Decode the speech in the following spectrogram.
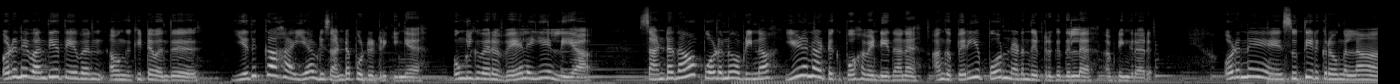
உடனே வந்தியத்தேவன் அவங்க கிட்ட வந்து எதுக்காக ஐயா அப்படி சண்டை போட்டுட்டு இருக்கீங்க உங்களுக்கு வேற வேலையே இல்லையா? சண்டை தான் போடணும் அப்படின்னா ஈழ நாட்டுக்கு போக வேண்டியதானே அங்க பெரிய போர் நடந்துட்டு இருக்குது இல்ல அப்படிங்கிறாரு. உடனே சுற்றி இருக்கிறவங்கெல்லாம்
